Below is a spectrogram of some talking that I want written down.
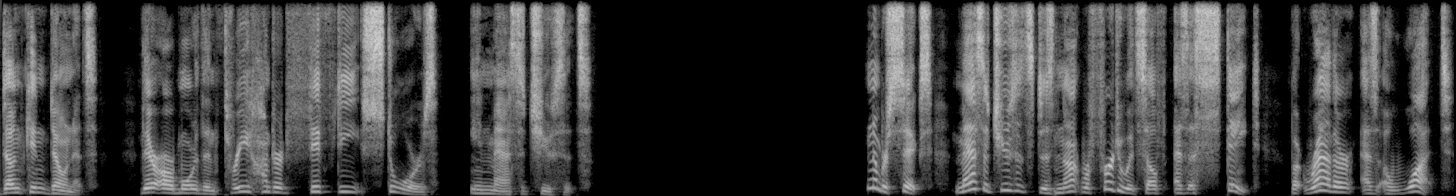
Dunkin' Donuts. There are more than 350 stores in Massachusetts. Number 6. Massachusetts does not refer to itself as a state, but rather as a what?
